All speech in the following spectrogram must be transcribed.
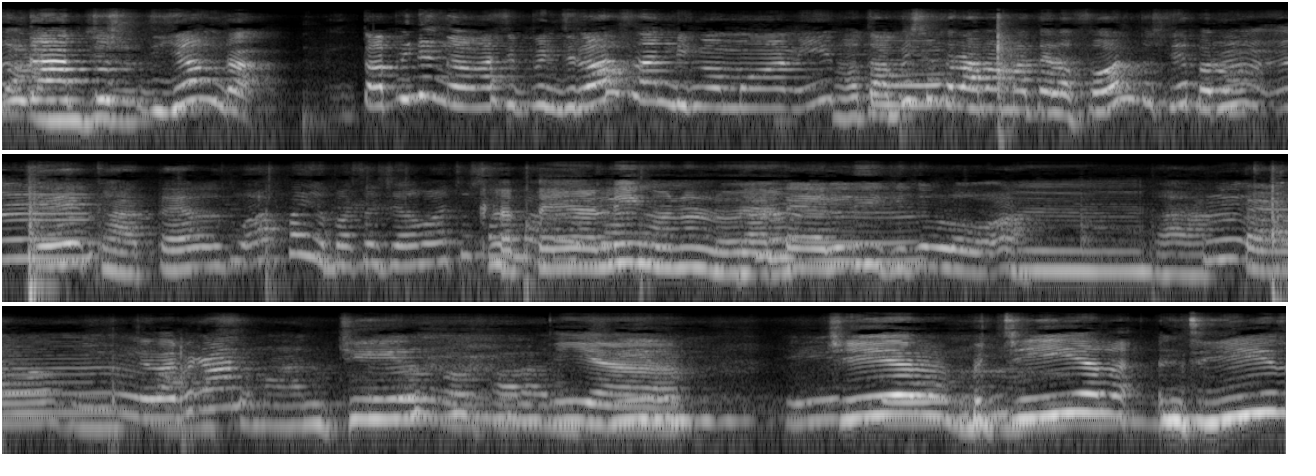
enggak anjir. terus dia enggak tapi dia enggak ngasih penjelasan di ngomongan itu. Nah, tapi setelah mama telepon terus dia baru eh gatel. Itu apa ya bahasa Jawa itu sama Gateli ngono loh ya. Gateli gitu loh. Ah, Hmm, gatel. ya, tapi kan- sama anjir, kalau Iya. anjir. jir bejir anjir.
